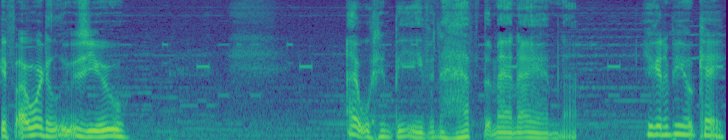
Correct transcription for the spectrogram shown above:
If I were to lose you, I wouldn't be even half the man I am now. You're gonna be okay.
